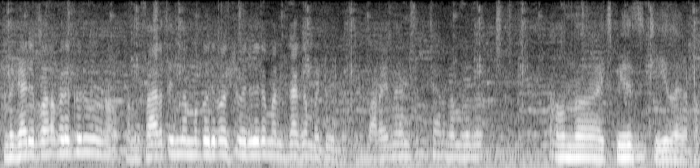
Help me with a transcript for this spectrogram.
പുള്ളിക്കാർ ഇപ്പോൾ അവർക്കൊരു സംസാരത്തിൽ നമുക്കൊരു പക്ഷേ ഒരു മനസ്സിലാക്കാൻ പറ്റില്ല പറയുന്നതനുസരിച്ചാണ് നമ്മളിത് ഒന്ന് എക്സ്പീരിയൻസ് ചെയ്തത് കേട്ടോ.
